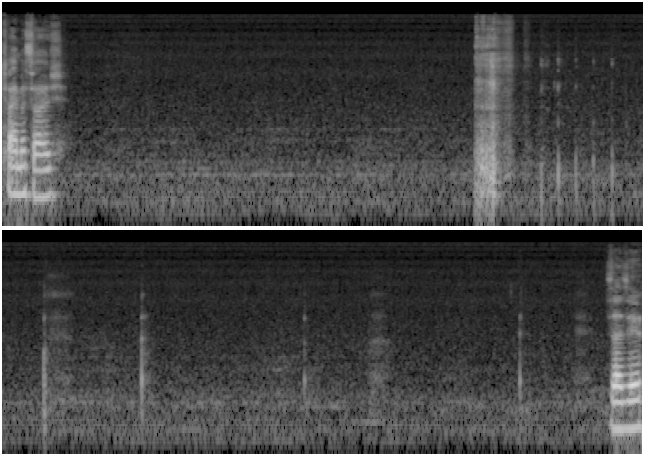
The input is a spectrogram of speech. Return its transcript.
Thai massage. Zazer.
